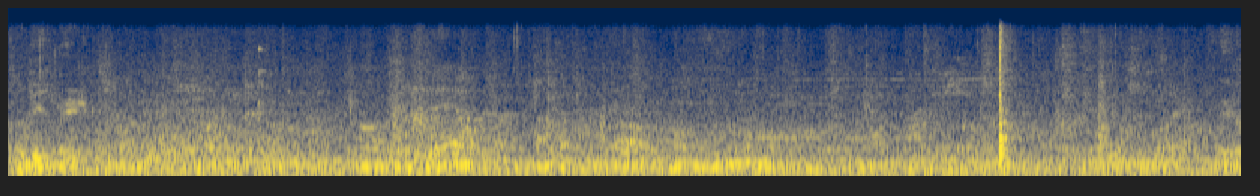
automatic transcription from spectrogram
特别新鲜。嗯。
